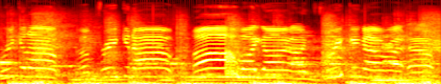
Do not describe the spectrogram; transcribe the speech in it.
Freaking out! I'm freaking out! Oh my god, I'm freaking out right now!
